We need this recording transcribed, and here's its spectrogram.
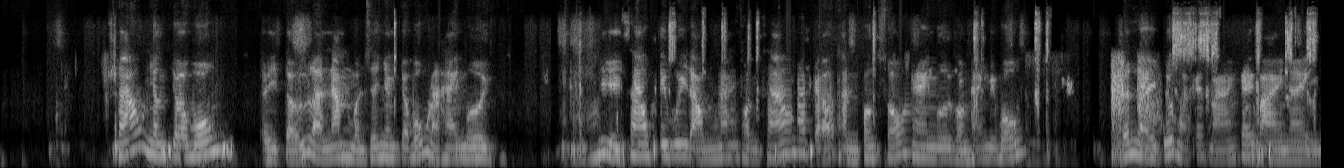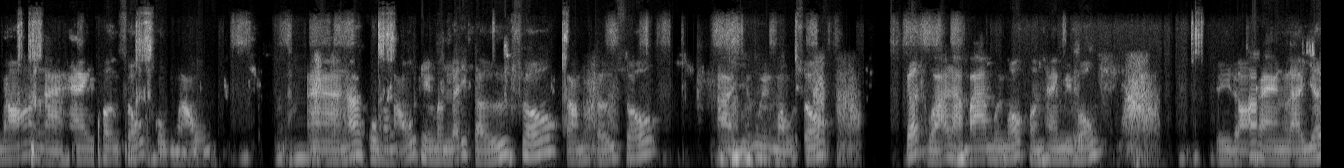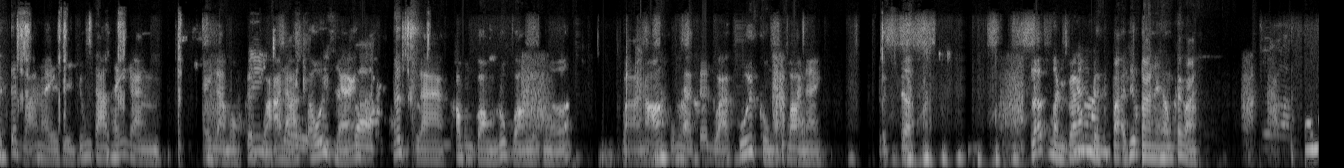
6 nhân cho 4 thì tử là 5 mình sẽ nhân cho 4 là 20 như vậy sau khi quy đồng 5 phần 6 nó trở thành phân số 20 phần 24 đến đây trước mặt các bạn, cái bài này nó là hai phân số cùng mẫu. À nó cùng mẫu thì mình lấy tử số cộng tử số à giữ nguyên mẫu số. Kết quả là 31 phần 24 thì rõ ràng là với kết quả này thì chúng ta thấy rằng đây là một kết quả đã tối giản, tức là không còn rút gọn được nữa. Và nó cũng là kết quả cuối cùng của bài này. Được chưa? lớp mình có nắm được bài thứ ba này không các bạn?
